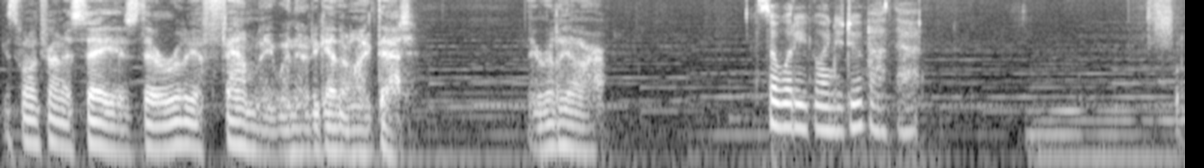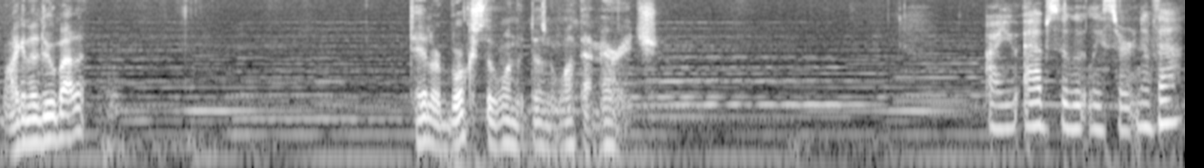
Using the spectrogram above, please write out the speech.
Guess what I'm trying to say is they're really a family when they're together like that. They really are. So, what are you going to do about that? What am I gonna do about it? Taylor Brooks the one that doesn't want that marriage. Are you absolutely certain of that?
